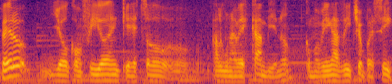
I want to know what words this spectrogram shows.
pero yo confío en que esto alguna vez cambie, ¿no? Como bien has dicho, pues sí,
